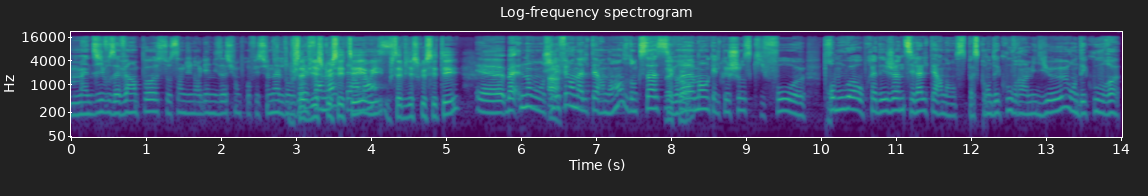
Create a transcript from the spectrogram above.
on m'a dit vous avez un poste au sein d'une organisation professionnelle. Donc vous saviez ce que c'était, oui. Vous saviez ce que c'était euh, bah, Non, je l'ai ah. fait en alternance. Donc ça, c'est vraiment quelque chose qu'il faut promouvoir auprès des jeunes, c'est l'alternance, parce qu'on découvre un milieu, on découvre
